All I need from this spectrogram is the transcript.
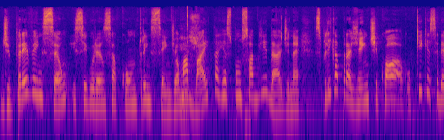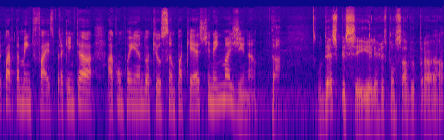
de Prevenção e Segurança contra Incêndio. É uma Isso. baita responsabilidade, né? Explica pra gente qual, o que, que esse departamento faz, para quem está acompanhando aqui o SampaCast nem imagina. Tá. O DSPCI ele é responsável pra,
